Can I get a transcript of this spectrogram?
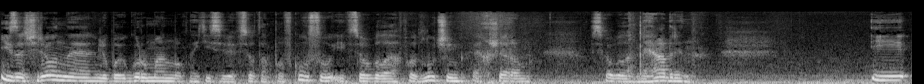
изощренная. Любой гурман мог найти себе все там по вкусу, и все было под лучшим эхшером, все было меадрин. И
